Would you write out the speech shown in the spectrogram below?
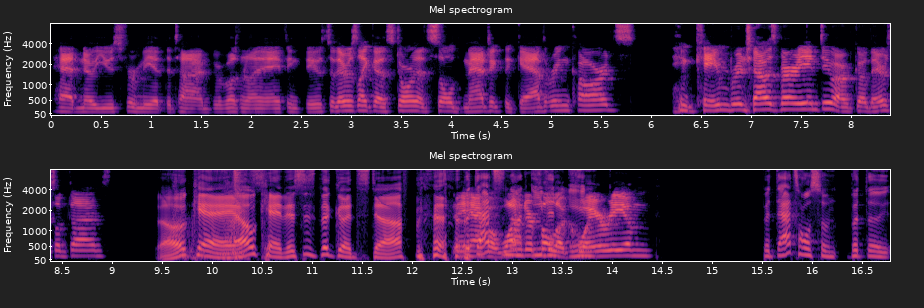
had no use for me at the time, there wasn't really anything to do. So there was like a store that sold Magic the Gathering cards in Cambridge. I was very into. I would go there sometimes. okay, Nice. okay. This is the good stuff. They But have that's a wonderful even in- aquarium. but that's also but the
